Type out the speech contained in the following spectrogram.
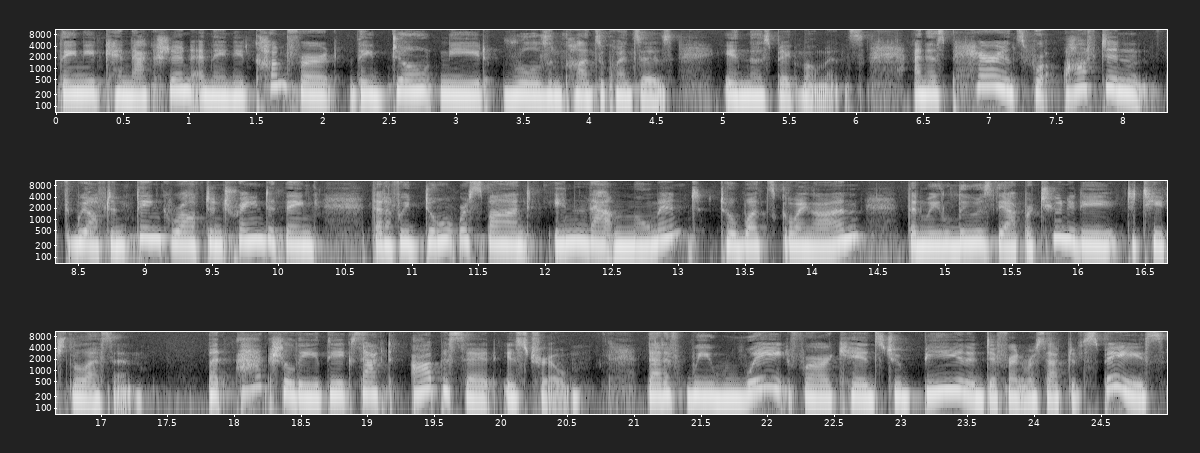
They need connection and they need comfort. They don't need rules and consequences in those big moments. And as parents, we're often, we often think, we're often trained to think that if we don't respond in that moment to what's going on, then we lose the opportunity to teach the lesson. But actually, the exact opposite is true. That if we wait for our kids to be in a different receptive space,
